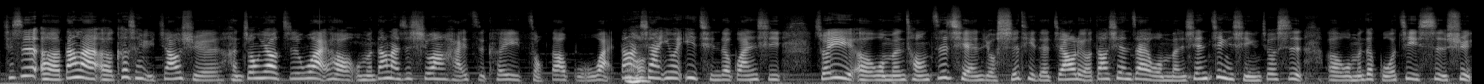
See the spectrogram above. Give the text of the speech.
其实呃，当然呃，课程与教学很重要之外哈，我们当然是希望孩子可以走到国外。当然，现在因为疫情的关系，所以呃，我们从之前有实体的交流，到现在我们先进行就是呃我们的国际视讯。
